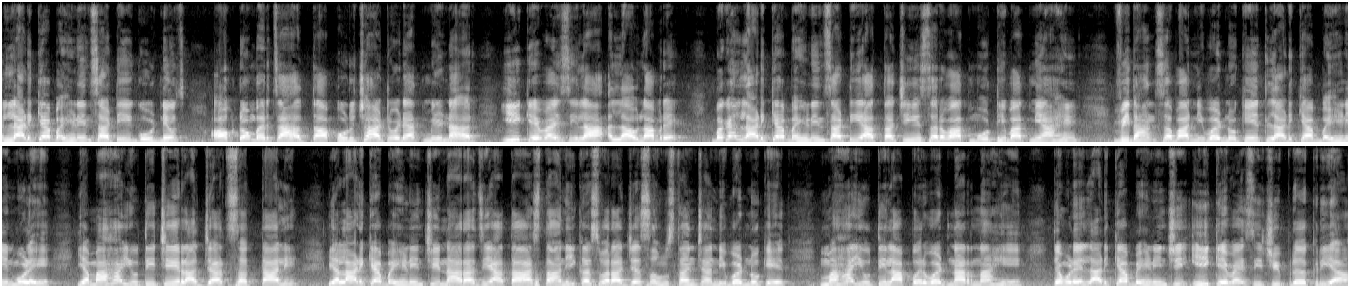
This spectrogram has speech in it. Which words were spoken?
लाडक्या बहिणींसाठी गुड न्यूज ऑक्टोबरचा हप्ता पुढच्या आठवड्यात मिळणार. ई के वाय सीला लावला ब्रेक बघा लाडक्या बहिणींसाठी आताची ही सर्वात मोठी बातमी आहे. विधानसभा निवडणुकीत लाडक्या बहिणींमुळे या महायुतीची राज्यात सत्ता आली. या लाडक्या बहिणींची नाराजी आता स्थानिक स्वराज्य संस्थांच्या निवडणुकीत महायुतीला परवडणार नाही. त्यामुळे लाडक्या बहिणींची ई के वाय सीची प्रक्रिया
